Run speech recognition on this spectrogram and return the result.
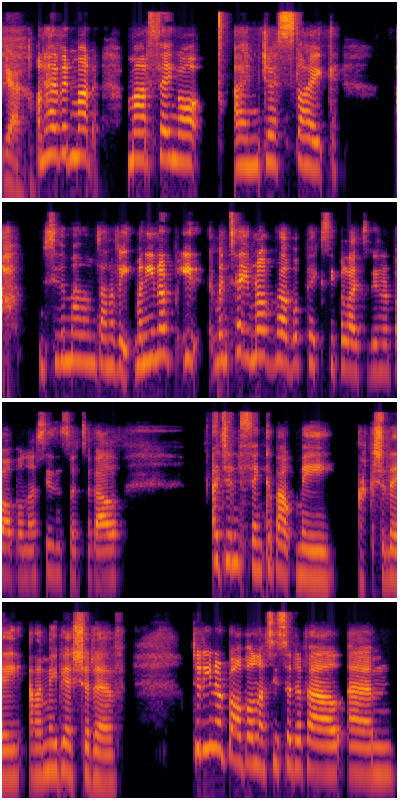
Yeah. Ond hefyd, mae'r ma, thing o, I'm just like, ah, nes i ddim meddwl amdano fi. Mae'n un o'r, mae'n teimlo fel bod Pixie Polite yn un o'r bobl na sydd yn sort of fel, I didn't think about me, actually, and I, maybe I should have. Dwi'n un o'r bobl na sydd sort of fel, um,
